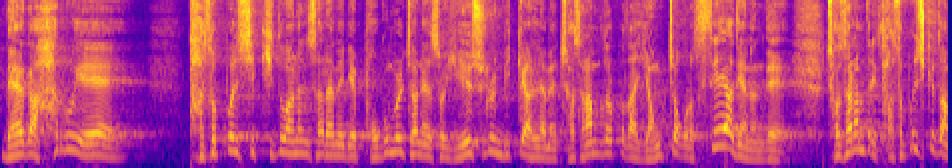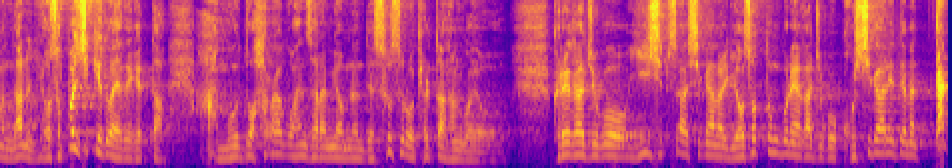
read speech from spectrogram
내가 하루에 다섯 번씩 기도하는 사람에게 복음을 전해서 예수를 믿게 하려면 저 사람들보다 영적으로 세야 되는데 저 사람들이 다섯 번씩 기도하면 나는 여섯 번씩 기도해야 되겠다. 아무도 하라고 한 사람이 없는데 스스로 결단한 거예요. 그래가지고 24시간을 여섯 등분 해가지고 그 시간이 되면 딱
